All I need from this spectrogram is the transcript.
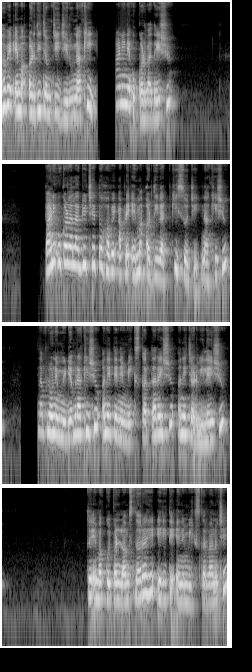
હવે એમાં અડધી ચમચી જીરું નાખી પાણીને ઉકળવા દઈશું. પાણી ઉકળવા લાગ્યું છે તો હવે આપણે એમાં અડધી વાટકી સોજી નાખીશું. ના ફ્લોને મીડિયમ રાખીશું અને તેને મિક્સ કરતા રહીશું અને ચડવી લઈશું. તો એમાં કોઈ પણ લમ્સ ન રહે એ રીતે એને મિક્સ કરવાનું છે.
